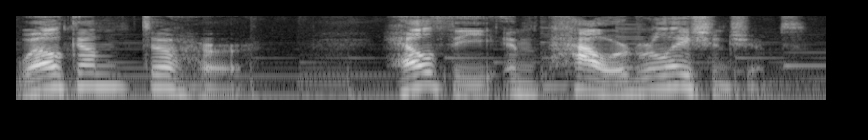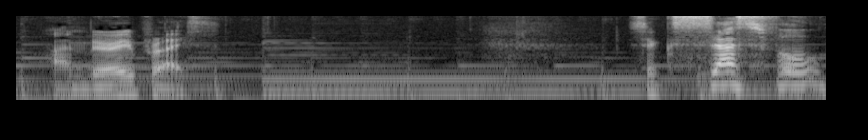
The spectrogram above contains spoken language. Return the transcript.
Welcome to Her Healthy, Empowered Relationships. I'm Barry Price. Successful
